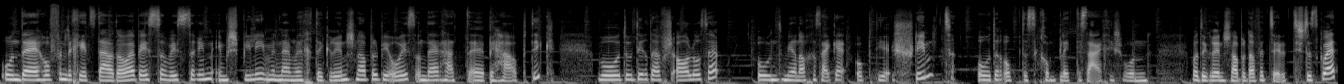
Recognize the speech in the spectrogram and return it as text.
Und äh, hoffentlich jetzt auch hier eine Besserwisserin im Spiel. Wir haben nämlich den Grünschnabel bei uns und er hat eine Behauptung, die du dir darfst anhören und mir nachher sagen, ob die stimmt oder ob das komplette Seich ist, was der Grünschnabel da erzählt. Ist das gut?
